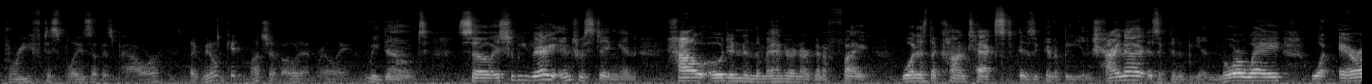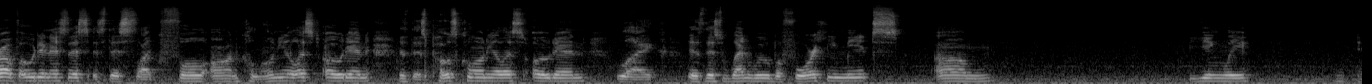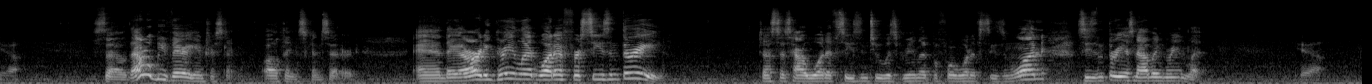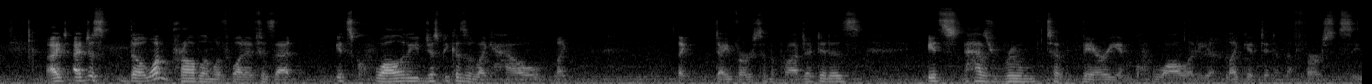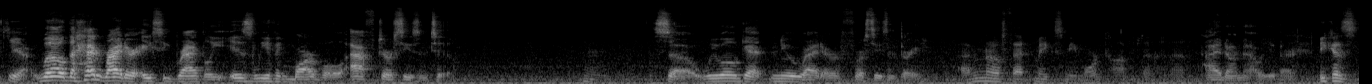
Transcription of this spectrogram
brief displays of his power. Like we don't get much of Odin really. We don't. So it should be very interesting in how Odin and the Mandarin are going to fight. What is the context? Is it going to be in China? Is it going to be in Norway? What era of Odin is this? Is this like full on colonialist Odin? Is this post colonialist Odin? Like, is this Wenwu before he meets um, Yingli? Yeah. So that'll be very interesting, all things considered. And they already greenlit What If for season three. Just as how What If season two was greenlit before What If season one, season three has now been greenlit. Yeah. I, I just the one problem with What If is that its quality just because of like how like like diverse of a project it is, it's has room to vary in quality like it did in the first season. Yeah. Well, the head writer AC Bradley is leaving Marvel after season two, Hmm. so we will get new writer for season three. I don't know if that makes me more confident in it I don't know either. because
